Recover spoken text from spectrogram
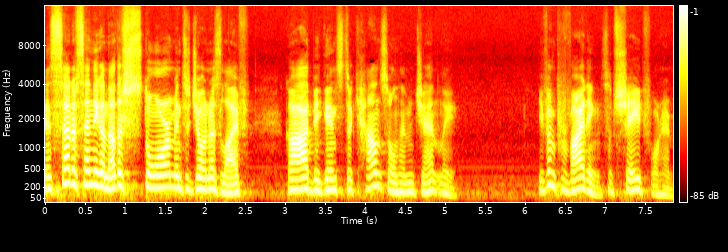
instead of sending another storm into Jonah's life, God begins to counsel him gently, even providing some shade for him.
